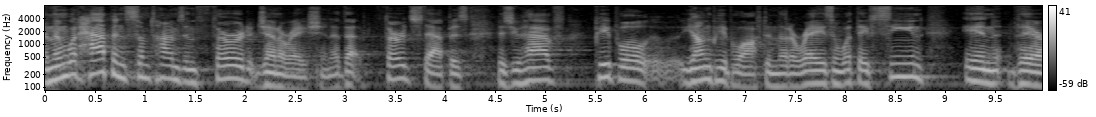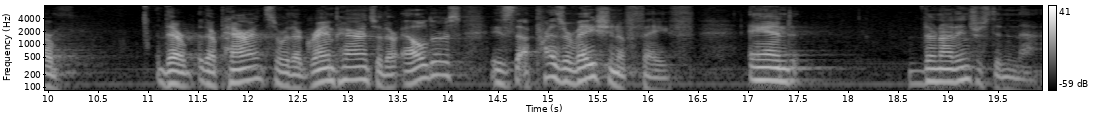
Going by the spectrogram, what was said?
And then what happens sometimes in third generation, at that third step, is, is you have people, young people often, that are raised and what they've seen in their, their, their parents or their grandparents or their elders is a preservation of faith. And they're not interested in that.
